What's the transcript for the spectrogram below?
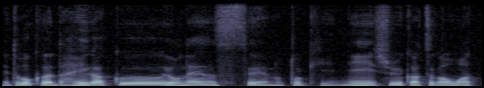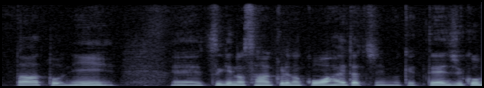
えー、と僕が大学4年生の時に就活が終わった後にえー、次のサークルの後輩たちに向けて自己分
